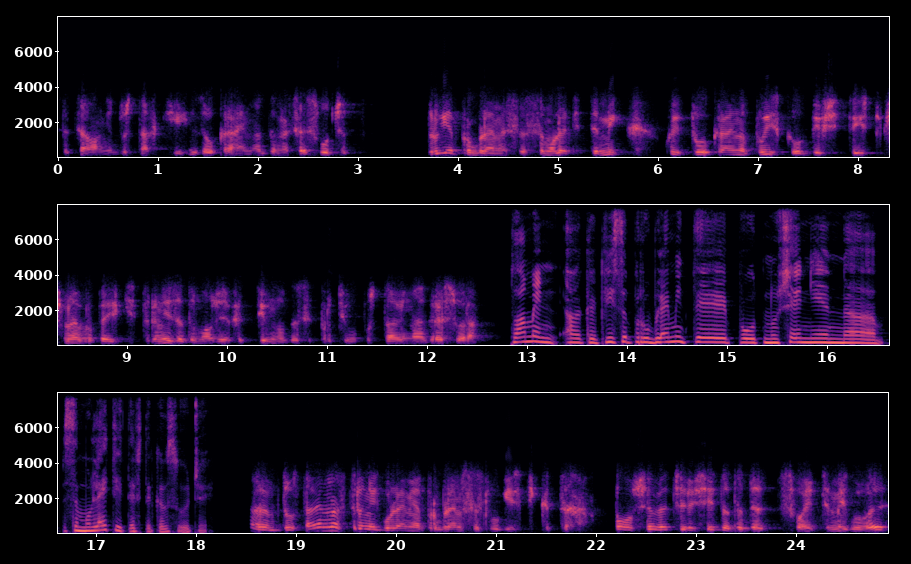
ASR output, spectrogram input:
специални доставки за Украина да не се случат. Другия проблем е с самолетите МИГ, които Украина поиска от бившите източноевропейски страни, за да може ефективно да се противопостави на агресора. Пламен, а какви са проблемите по отношение на самолетите в такъв случай? Е, да оставим на страни големия проблем с логистиката. Полша вече реши да даде своите мигове,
